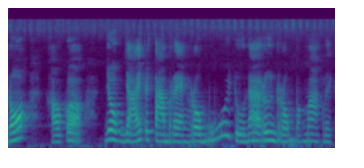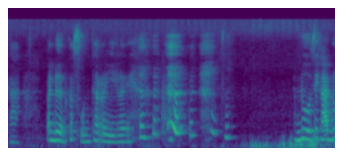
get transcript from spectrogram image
เนาะเขาก็โยกย้ายไปตามแรงลมอุ้ยดูน่ารื่นรมมากๆเลยค่ะป้าเดือนก็สุนทรีเลย ดูสิคะ ดู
